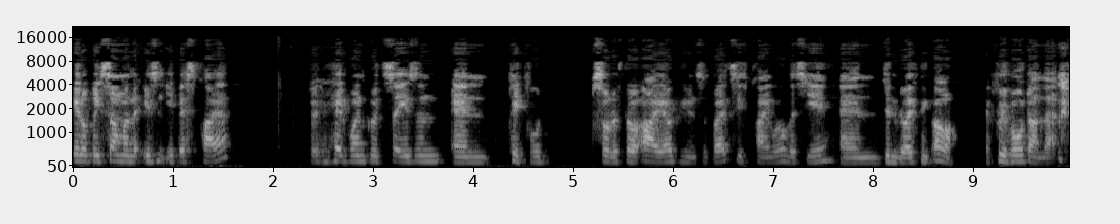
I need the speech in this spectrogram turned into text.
it'll be someone that isn't your best player, but who had one good season and people sort of thought, oh, yeah, I'll give him some votes. He's playing well this year and didn't really think, oh, if we've all done that.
